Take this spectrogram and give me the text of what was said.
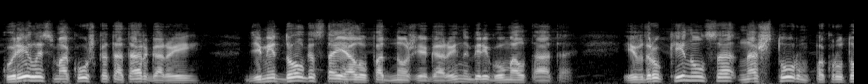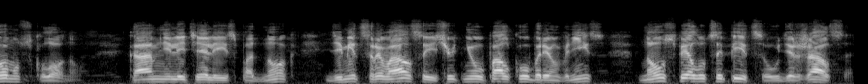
Курилась макушка татар-горы. Демид долго стоял у подножья горы на берегу Малтата и вдруг кинулся на штурм по крутому склону. Камни летели из-под ног, Демид срывался и чуть не упал кубарем вниз, но успел уцепиться, удержался.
